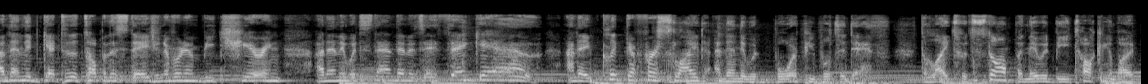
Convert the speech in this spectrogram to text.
And then they'd get to the top of the stage, and everyone would be cheering, and then they would stand there and say, "Thank you," and they'd click their first slide, and then they would bore people to death. The lights would stop, and they would be talking about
